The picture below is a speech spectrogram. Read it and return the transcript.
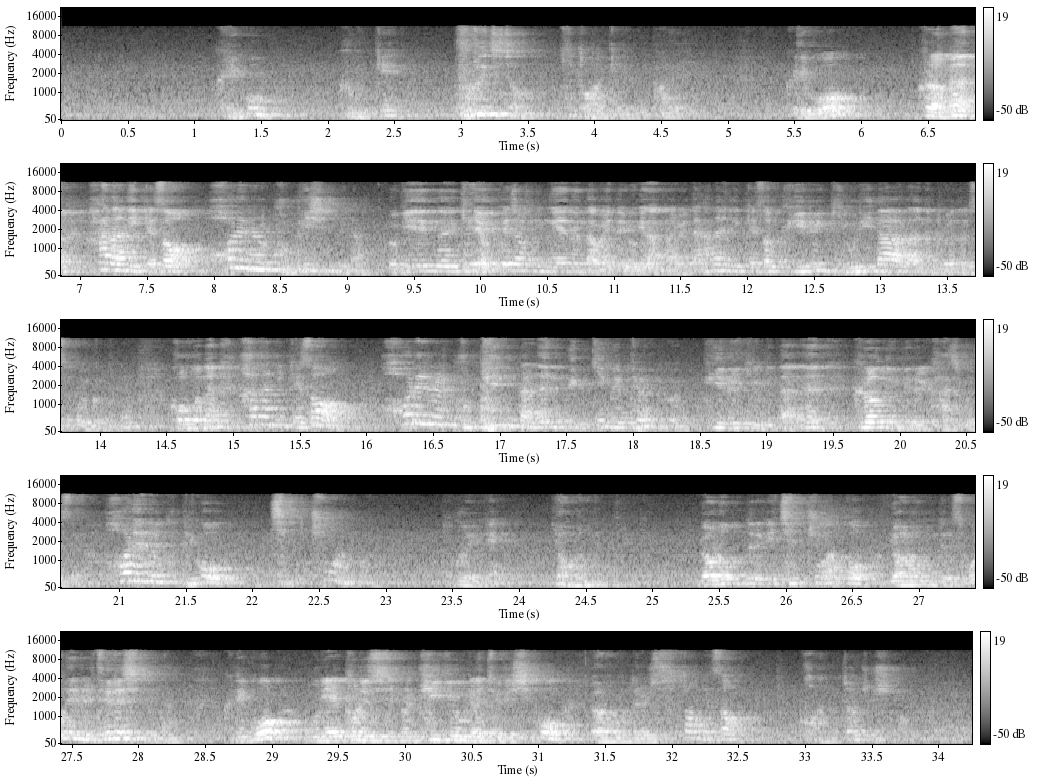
그리고 그분께 부르짖어 기도하기를 바래요. 그리고 그러면 하나님께서 허리를 굽히십니다. 여기 있는 개혁개정에는 나와 있는데 여기는 안 나와 있는데 하나님께서 귀를 기울이다라는 표현을 쓰고 있거든요. 그거는 하나님께서 허리를 굽힌다는 느낌의 표현이고요. 귀를 기울이다는 그런 의미를 가지고 있어요. 허리를 굽히고 집중하는 거예요. 누구에게? 여러분들에게. 여러분들에게 집중하고 여러분들의 소리를 들으십니다. 그리고 우리의 부르짖음을 귀 기울여 들으시고 여러분들을 수렁에서 건져주시고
